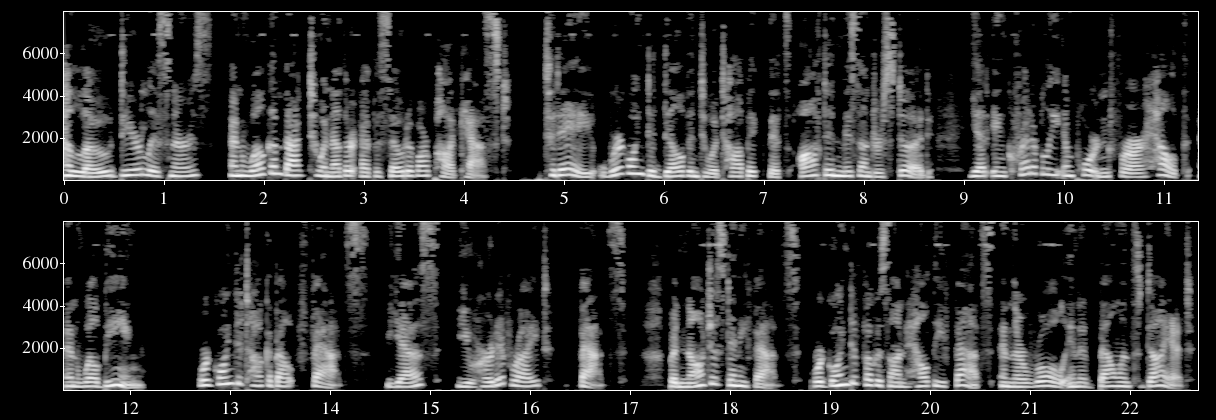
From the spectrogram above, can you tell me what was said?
Hello, dear listeners, and welcome back to another episode of our podcast. Today, we're going to delve into a topic that's often misunderstood, yet incredibly important for our health and well-being. We're going to talk about fats. Yes, you heard it right, fats. But not just any fats. We're going to focus on healthy fats and their role in a balanced diet.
